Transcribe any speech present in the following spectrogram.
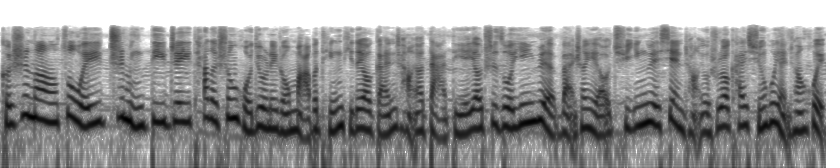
可是呢，作为知名 DJ，他的生活就是那种马不停蹄的要赶场、要打碟、要制作音乐，晚上也要去音乐现场，有时候要开巡回演唱会。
